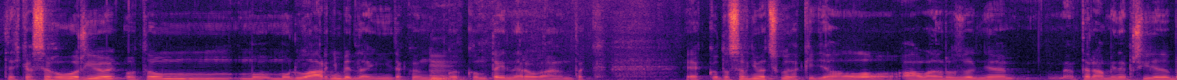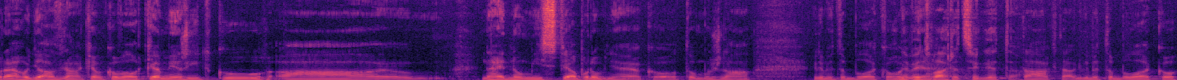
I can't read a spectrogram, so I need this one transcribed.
teďka se hovoří o, tom modulárním bydlení, takovém hmm. kontejnerovém, tak jako to se v Německu taky dělalo, ale rozhodně teda mi nepřijde dobré ho dělat v nějakém jako velkém měřítku a na jednom místě a podobně. Jako. To možná kdyby to bylo jako hodně... Nevytvářet si geta. Tak, tak, kdyby to bylo jako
